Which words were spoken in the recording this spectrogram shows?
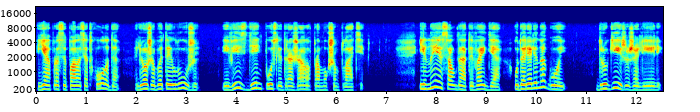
Я просыпалась от холода, лежа в этой луже, и весь день после дрожала в промокшем платье. Иные солдаты, войдя, ударяли ногой, другие же жалели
